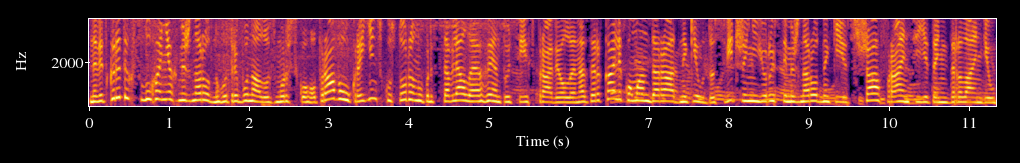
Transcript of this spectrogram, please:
На відкритих слуханнях міжнародного трибуналу з морського права українську сторону представляли агент у цій справі Олена Зеркаль, команда радників, досвідчені юристи-міжнародники із США, Франції та Нідерландів.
